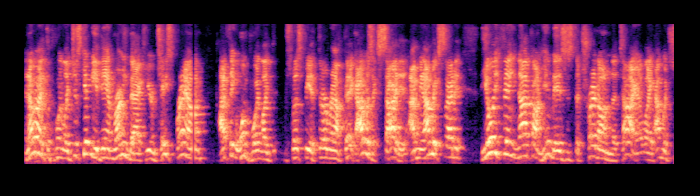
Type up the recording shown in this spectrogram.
And I'm at the point like, just get me a damn running back here. And Chase Brown, I think at one point like supposed to be a third round pick. I was excited. I mean, I'm excited. The only thing knock on him is is the tread on the tire, like how much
